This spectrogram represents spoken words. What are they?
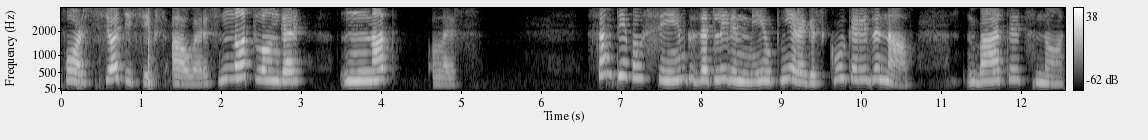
for 36 hours, not longer, not less. Some people think that leaving milk near a gas cooker is enough, but it's not.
